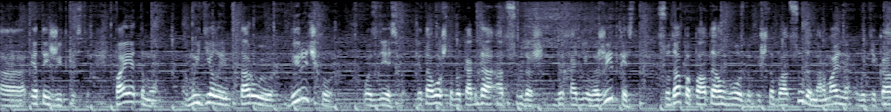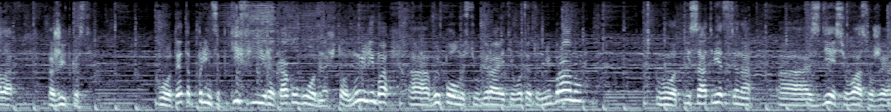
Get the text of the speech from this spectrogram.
а, этой жидкости. Поэтому мы делаем вторую дырочку вот здесь для того, чтобы когда отсюда выходила жидкость, сюда попадал воздух, и чтобы отсюда нормально вытекала жидкость. Вот, это принцип кефира, как угодно, что. Ну, либо э, вы полностью убираете вот эту мембрану, вот, и, соответственно, э, здесь у вас уже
